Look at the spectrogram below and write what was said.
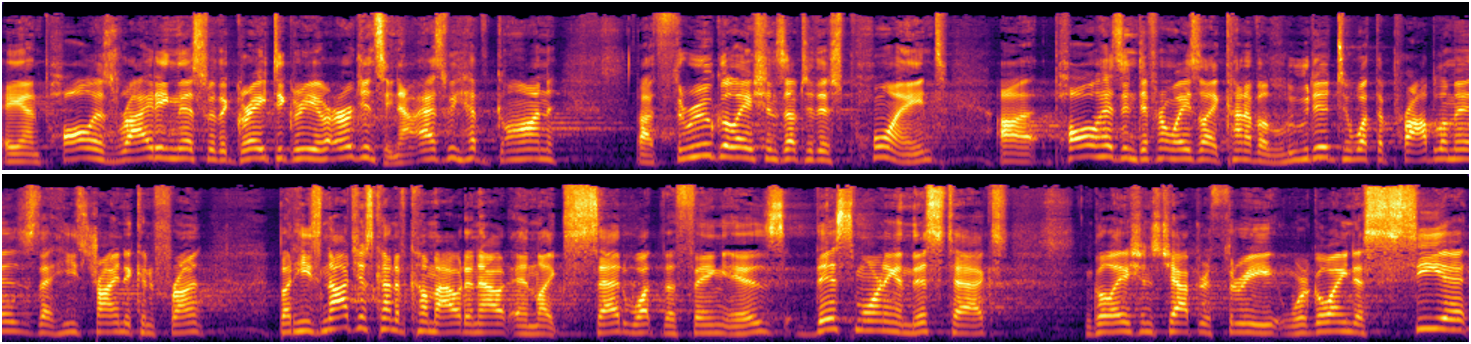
And Paul is writing this with a great degree of urgency. Now, as we have gone uh, through Galatians up to this point, Uh, Paul has, in different ways, like kind of alluded to what the problem is that he's trying to confront, but he's not just kind of come out and out and like said what the thing is. This morning in this text, Galatians chapter 3, we're going to see it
